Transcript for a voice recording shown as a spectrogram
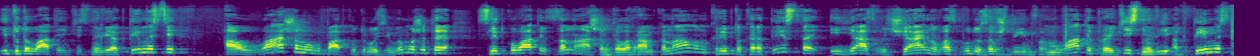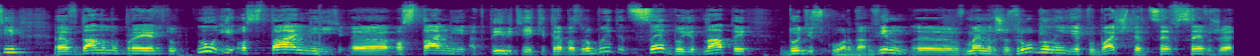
і додавати якісь нові активності. А у вашому випадку, друзі, ви можете слідкувати за нашим телеграм-каналом Криптокаратиста, і я, звичайно, вас буду завжди інформувати про якісь нові активності е, в даному проєкту. Ну і останній, е, останній активіті, який треба зробити, це доєднати до Діскорда. Він е, в мене вже зроблений. Як ви бачите, це все вже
